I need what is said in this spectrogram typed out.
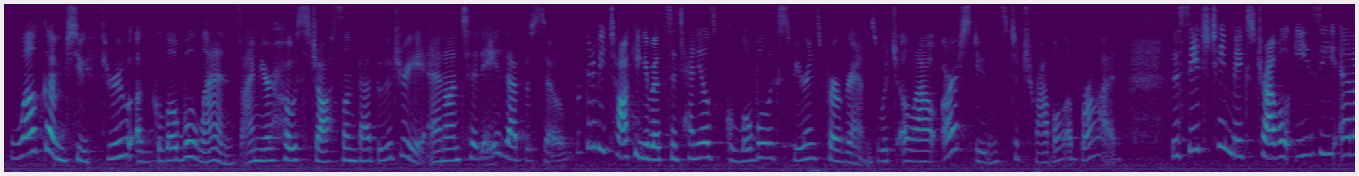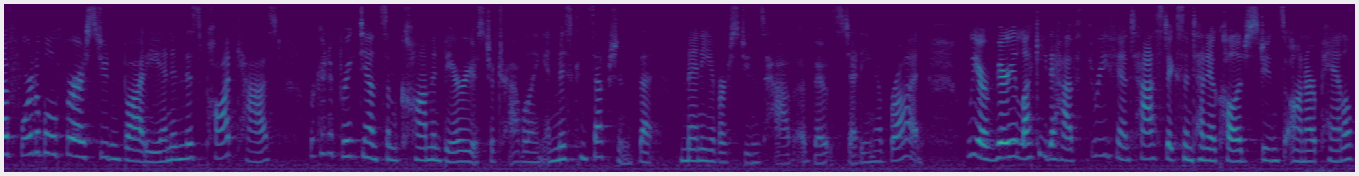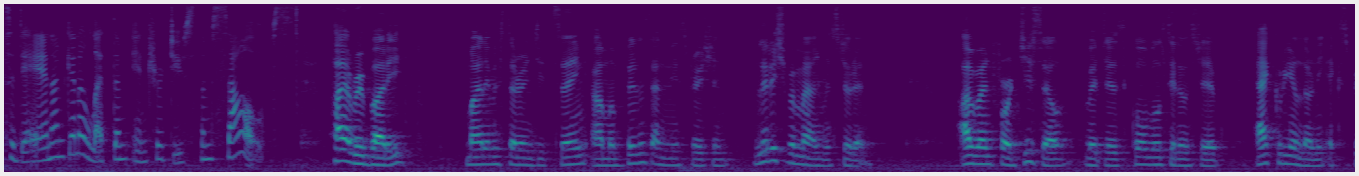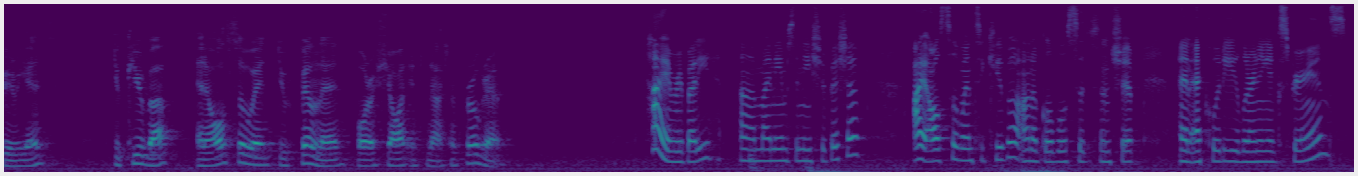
Welcome to Through a Global Lens. I'm your host, Jocelyn Baboudry, and on today's episode, we're going to be talking about Centennial's global experience programs, which allow our students to travel abroad. The SAGE team makes travel easy and affordable for our student body, and in this podcast, we're going to break down some common barriers to traveling and misconceptions that many of our students have about studying abroad. We are very lucky to have three fantastic Centennial College students on our panel today, and I'm going to let them introduce themselves. Hi, everybody. My name is Taranjit Singh. I'm a business administration, leadership and management student. I went for GCEL, which is Global Citizenship, Equity and Learning Experience, to Cuba, and I also went to Finland for a short international program. Hi, everybody. Uh, my name is Arnisha Bishop. I also went to Cuba on a global citizenship and equity learning experience.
